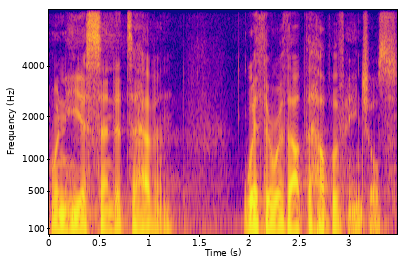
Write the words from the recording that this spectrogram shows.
when he ascended to heaven, with or without the help of angels.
